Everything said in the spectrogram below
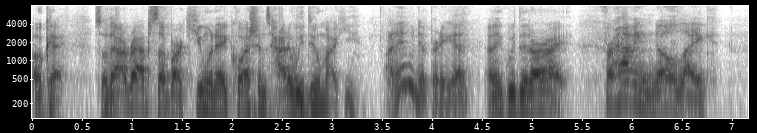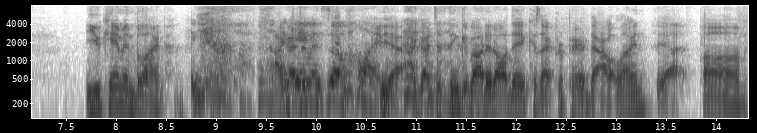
Okay, so that wraps up our Q and A questions. How do we do, Mikey? I think we did pretty good I think we did all right. for having no like. You came in blind. Yeah, I, got came to- in so blind. Yeah, I got to think about it all day because I prepared the outline. Yeah. Um,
